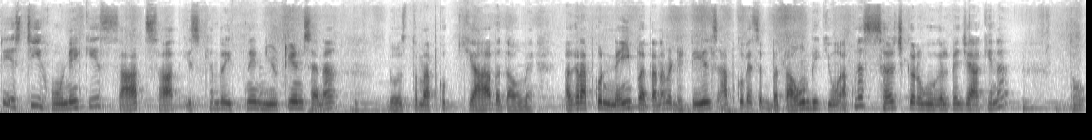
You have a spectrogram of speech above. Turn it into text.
टेस्टी होने के साथ साथ इसके अंदर इतने न्यूट्रिएंट्स है ना। दोस्तों, मैं आपको क्या बताऊँ मैं? अगर आपको नहीं पता ना, मैं डिटेल्स आपको वैसे बताऊँ भी क्यों? आप ना सर्च करो गूगल पे जाके ना। तो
